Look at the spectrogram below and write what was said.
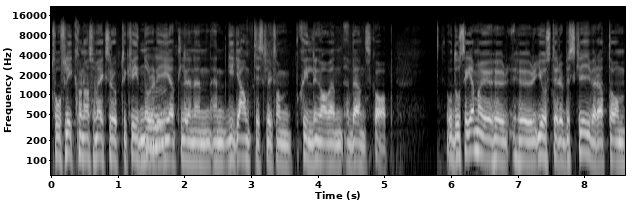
två flickorna som växer upp till kvinnor. Och det är egentligen en, en gigantisk liksom, skildring av en, en vänskap. Och då ser man ju hur, hur just det du beskriver, att de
